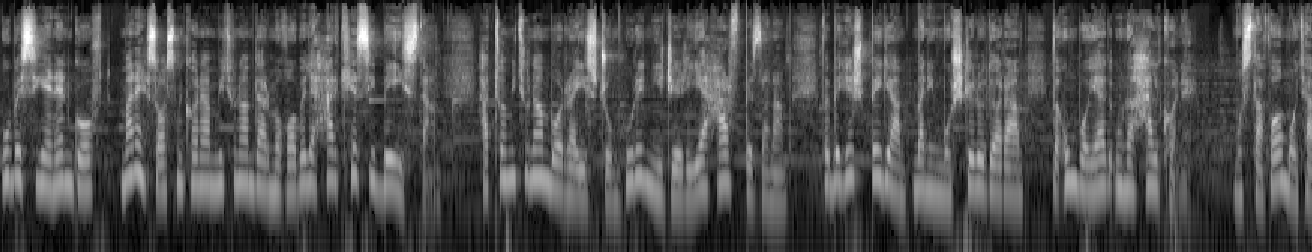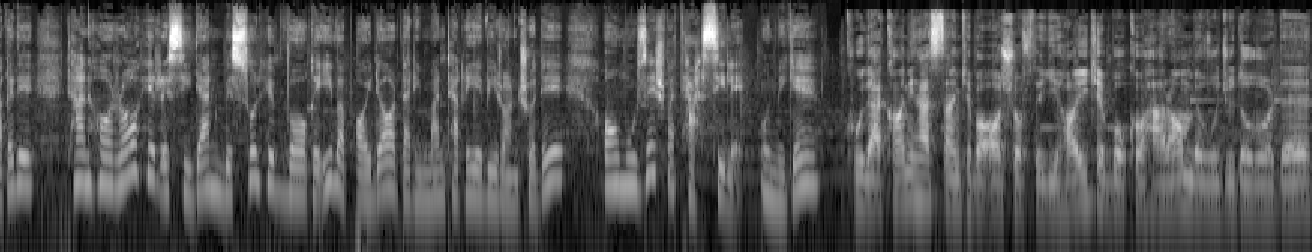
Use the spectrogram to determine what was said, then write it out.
او به CNN گفت من احساس می‌کنم می‌تونم در مقابل هر کسی بیستم حتی می‌تونم با رئیس جمهور نیجریه حرف بزنم و بهش بگم من این مشکل رو دارم و اون باید اونو حل کنه مصطفی معتقد تنها راه رسیدن به صلح واقعی و پایدار در این منطقه ویران شده آموزش و تحصیله. اون میگه کودکانی هستند که با آشفتگی هایی که بوکو حرام به وجود آورده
